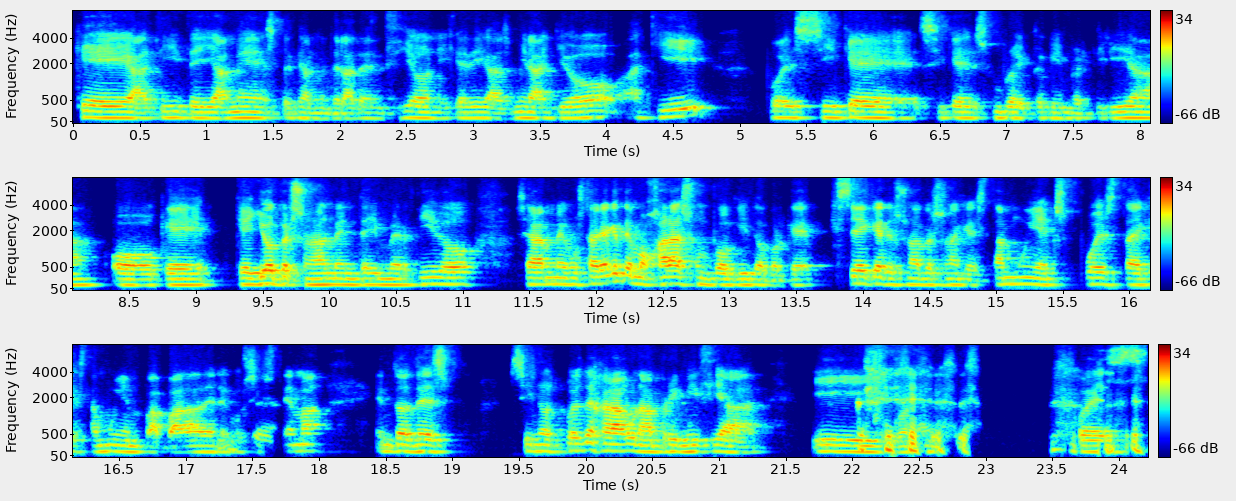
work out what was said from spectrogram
que a ti te llame especialmente la atención y que digas, mira, yo aquí pues sí que, sí que es un proyecto que invertiría o que, yo personalmente he invertido. O sea, me gustaría que te mojaras un poquito porque sé que eres una persona que está muy expuesta y que está muy empapada del ecosistema. Entonces, si nos puedes dejar alguna primicia y pues...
